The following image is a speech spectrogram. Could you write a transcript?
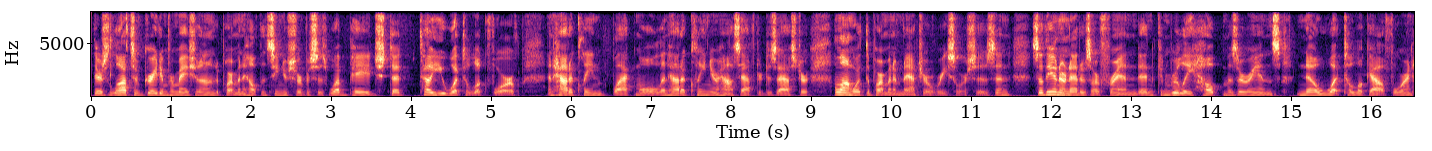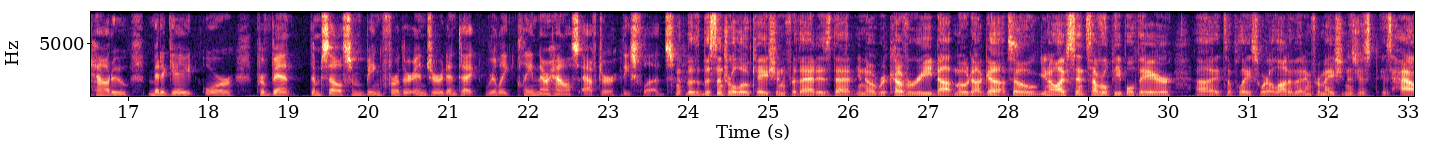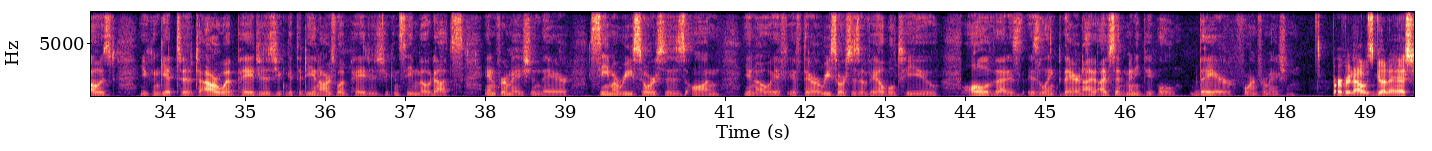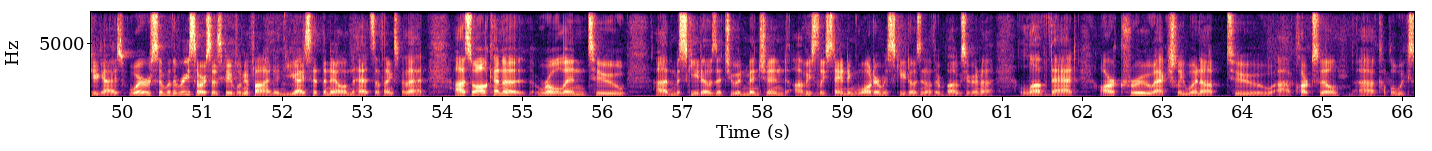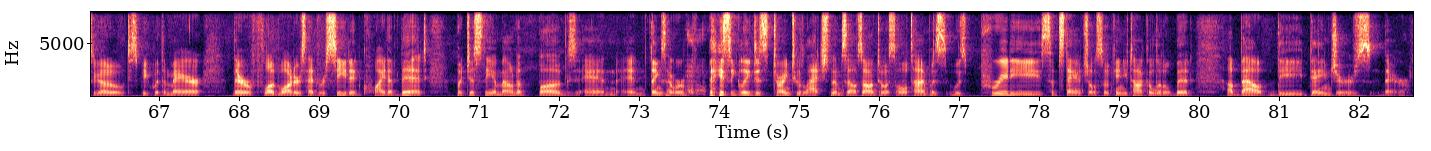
There's lots of great information on the Department of Health and Senior Services webpage to tell you what to look for and how to clean black mold and how to clean your house after disaster, along with Department of Natural Resources. And so the internet is our friend and can really help Missourians know what to look out for and how to mitigate or prevent themselves from being further injured and to really clean their house after these floods. The, the central location for that is that, you know, recovery.mo.gov. So, you know, I've sent several people there. Uh, it's a place where a lot of that information is just is housed. You can get to, to our web pages, you can get to DNR's web pages, you can see MoDOT's information there, SEMA resources on, you know, if, if there are resources available to you. All of that is, is linked there. And I, I've sent many people there for information. Perfect. I was going to ask you guys where are some of the resources people can find, and you guys hit the nail on the head. So thanks for that. Uh, so I'll kind of roll into uh, the mosquitoes that you had mentioned. Obviously, mm-hmm. standing water mosquitoes and other bugs are going to love that. Our crew actually went up to uh, Clarksville uh, a couple of weeks ago to speak with the mayor. Their floodwaters had receded quite a bit, but just the amount of bugs and and things that were basically just trying to latch themselves onto us the whole time was was pretty substantial. So can you talk a little bit about the dangers there?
